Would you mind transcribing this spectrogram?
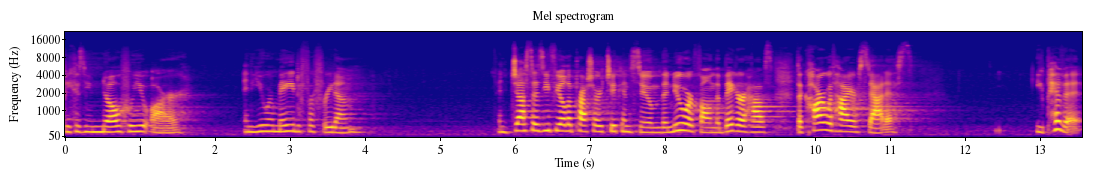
because you know who you are, and you are made for freedom. And just as you feel the pressure to consume the newer phone, the bigger house, the car with higher status, you pivot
